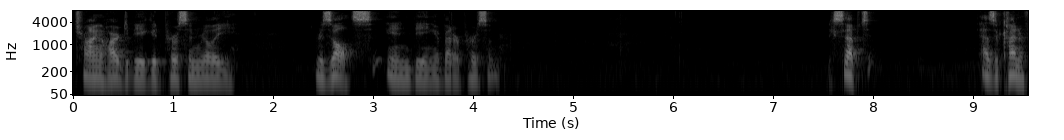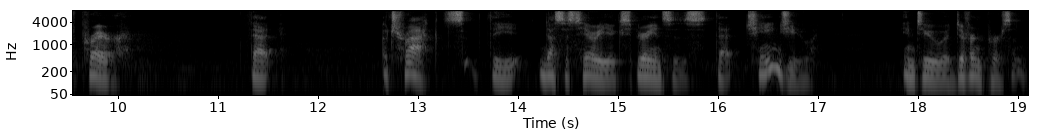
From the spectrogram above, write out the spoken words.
trying hard to be a good person really results in being a better person. Except as a kind of prayer that attracts the necessary experiences that change you into a different person.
